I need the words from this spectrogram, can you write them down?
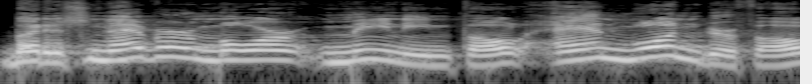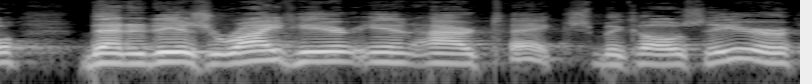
But it's never more meaningful and wonderful than it is right here in our text because here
